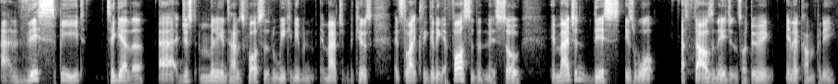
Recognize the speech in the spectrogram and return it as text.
at this speed together uh, just a million times faster than we can even imagine because it's likely going to get faster than this. So imagine this is what a thousand agents are doing in a company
